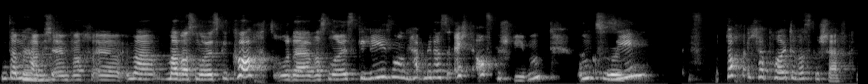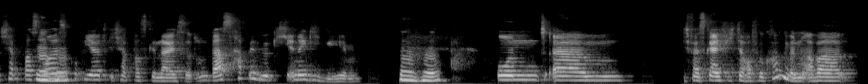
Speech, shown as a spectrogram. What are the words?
Und dann mhm. habe ich einfach äh, immer mal was Neues gekocht oder was Neues gelesen und habe mir das echt aufgeschrieben, um cool. zu sehen, doch, ich habe heute was geschafft. Ich habe was mhm. Neues probiert, ich habe was geleistet. Und das hat mir wirklich Energie gegeben. Mhm. Und ähm, ich weiß gar nicht, wie ich darauf gekommen bin, aber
